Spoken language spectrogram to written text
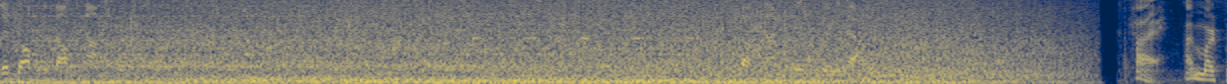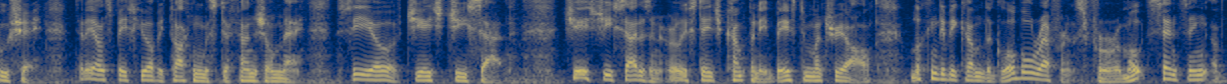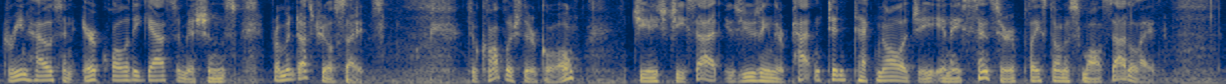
Liftoff of the Falcon 9. Falcon 9 clear to towers. Hi, I'm Marc Boucher. Today on SpaceQ, I'll be talking with Stéphane Germain, CEO of GHGSat. GHGSat is an early stage company based in Montreal looking to become the global reference for remote sensing of greenhouse and air quality gas emissions from industrial sites. To accomplish their goal, GHGSat is using their patented technology in a sensor placed on a small satellite.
